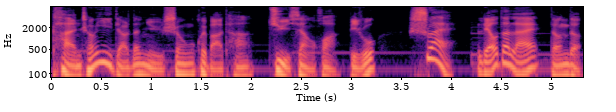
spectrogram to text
坦诚一点的女生会把它具象化，比如。帅、聊得来等等，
